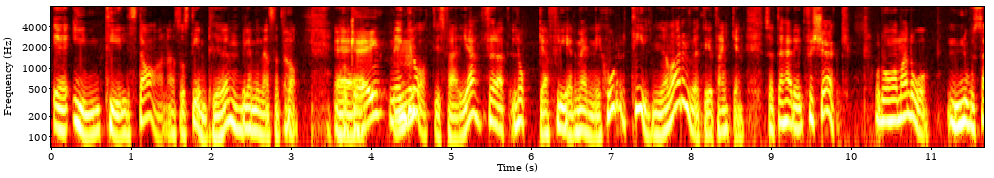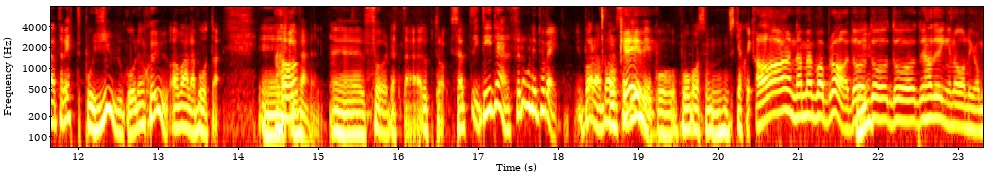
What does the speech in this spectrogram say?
eh, in till stan, alltså Stenpiren vill jag minnas att det var. Eh, okay. Med en mm. gratisfärja för att locka fler människor till Nya Varvet, är tanken. Så att det här är ett försök. Och då har man då nosat rätt på Djurgården 7 av alla båtar eh, i världen eh, för detta uppdrag. Så det är därför hon är på väg. Bara, bara okay. så vi är med på, på vad som ska ske. Ja, nej men vad bra. Då, mm. då, då, det hade jag ingen aning om.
